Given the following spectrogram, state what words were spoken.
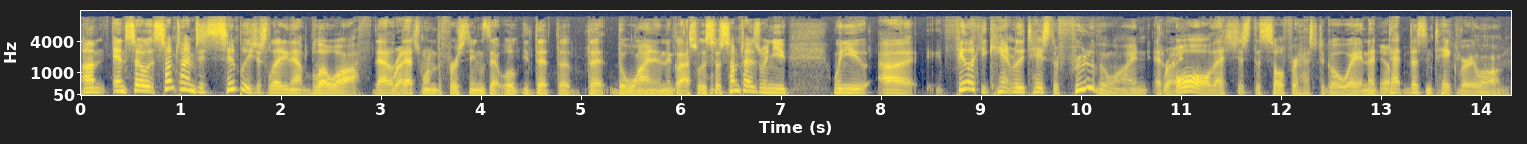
um, and so sometimes it's simply just letting that blow off. That Right. that's one of the first things that will that the that the wine in the glass will. So sometimes when you when you uh, feel like you can't really taste the fruit of the wine at Right. all, that's just the sulfur has to go away, and that Yep. that doesn't take very long.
